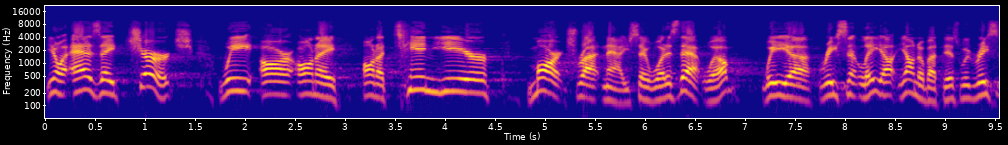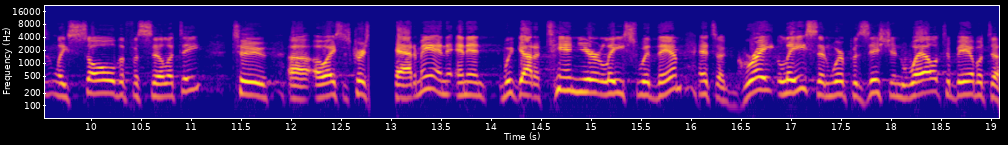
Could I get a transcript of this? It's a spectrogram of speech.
You know, as a church, we are on a, on a 10 year march right now. You say, What is that? Well, we uh, recently, y'all, y'all, know about this, we recently sold the facility to uh, Oasis Christian Academy, and, and we've got a 10 year lease with them. It's a great lease, and we're positioned well to be able to,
